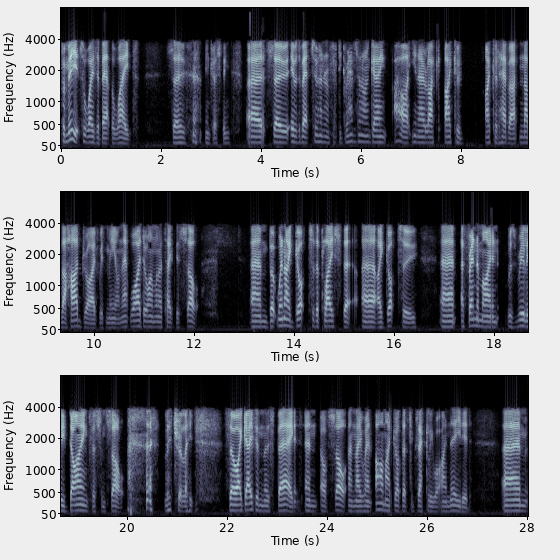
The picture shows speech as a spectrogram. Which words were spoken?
for me, it's always about the weight. So interesting. Uh, so it was about 250 grams, and I'm going, oh, you know, like I could, I could have a, another hard drive with me on that. Why do I want to take this salt? Um, but when I got to the place that uh, I got to, um, a friend of mine was really dying for some salt, literally. So I gave them this bag and of salt, and they went, "Oh my God, that's exactly what I needed." Um,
